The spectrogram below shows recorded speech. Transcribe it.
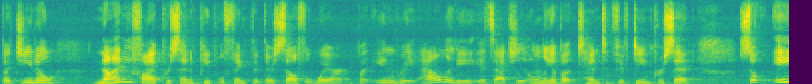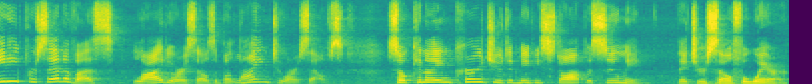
But do you know, 95% of people think that they're self aware, but in reality, it's actually only about 10 to 15%. So 80% of us lie to ourselves about lying to ourselves. So, can I encourage you to maybe stop assuming that you're self aware?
